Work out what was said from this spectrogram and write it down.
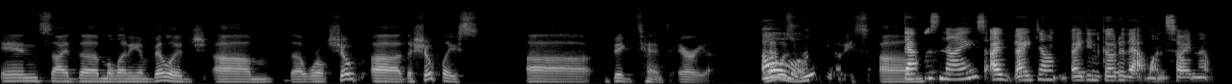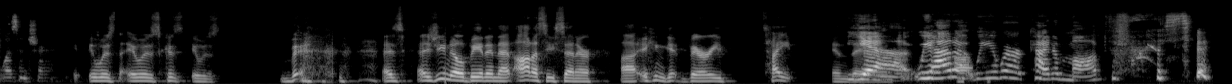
inside the millennium village um, the world show uh, the showplace uh, big tent area. And oh, that was oh, really nice. Um, that was nice. I i don't i didn't go to that one so i wasn't sure. It was it was because it was as as you know being in that odyssey center uh, it can get very tight in there yeah we had a uh, we were kind of mobbed the first day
